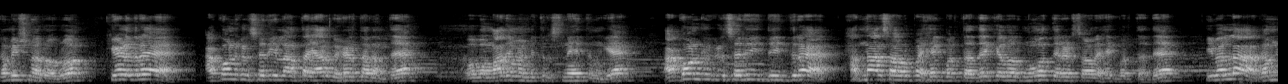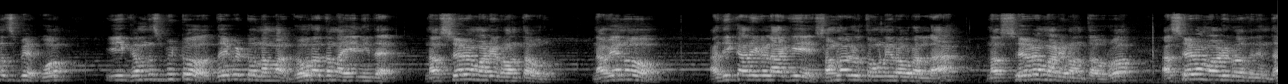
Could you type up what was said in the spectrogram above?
ಕಮಿಷನರ್ ಅವರು ಕೇಳಿದ್ರೆ, ಅಕೌಂಟ್ಗಳು ಸರಿ ಇಲ್ಲ ಅಂತ ಯಾರಿಗೂ ಹೇಳ್ತಾರಂತೆ? ಒಬ್ಬ ಮಾಧ್ಯಮ ಮಿತ್ರ ಸ್ನೇಹಿತನಿಗೆ, ಅಕೌಂಟ್ಗಳು ಸರಿ ಇದ್ದಿದ್ರೆ ಹದಿನಾರು ಸಾವಿರ ರೂಪಾಯಿ ಹೇಗೆ ಬರ್ತದೆ? ಕೆಲವ್ರು ಮೂವತ್ತೆರಡು ಸಾವಿರ ಹೇಗೆ ಬರ್ತದೆ? ಇವೆಲ್ಲ ಗಮನಿಸ್ಬೇಕು. ಈ ಗಮನಿಸ್ಬಿಟ್ಟು ದಯವಿಟ್ಟು ನಮ್ಮ ಗೌರವಧನ ಏನಿದೆ, ನಾವು ಸೇವೆ ಮಾಡಿರುವಂತವ್ರು ನಾವೇನು ಅಧಿಕಾರಿಗಳಾಗಿ ಸಂಬಳಗಳು ತಗೊಂಡಿರೋರಲ್ಲ ನಾವು ಸೇವೆ ಮಾಡಿರೋಂಥವ್ರು ಆ ಸೇವೆ ಮಾಡಿರೋದ್ರಿಂದ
